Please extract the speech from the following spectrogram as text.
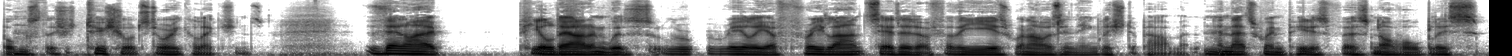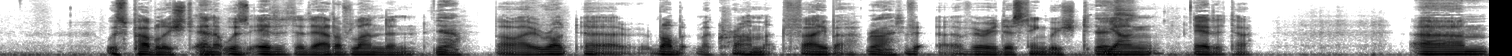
books, the two short story collections, then I peeled out and was really a freelance editor for the years when I was in the English department. Mm. And that's when Peter's first novel, Bliss, was published, yeah. and it was edited out of London. Yeah. By Rod, uh, Robert McCrum at Faber, right? A very distinguished yes. young editor. Um,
